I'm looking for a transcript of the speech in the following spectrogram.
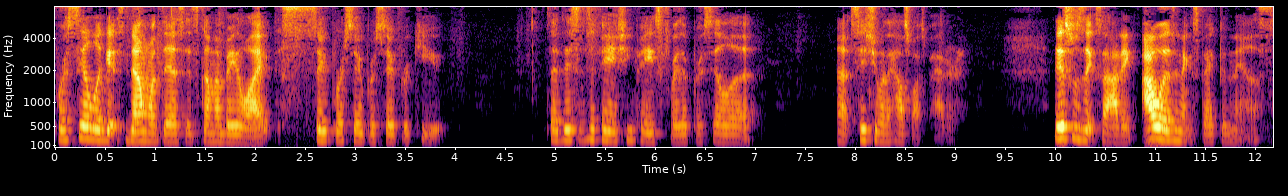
Priscilla gets done with this, it's going to be like super, super, super cute. So this is the finishing piece for the Priscilla uh, Stitching with a Housewife pattern. This was exciting. I wasn't expecting this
